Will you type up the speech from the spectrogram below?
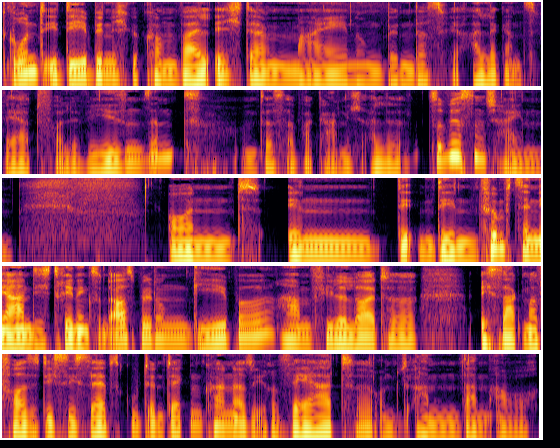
Grundidee bin ich gekommen, weil ich der Meinung bin, dass wir alle ganz wertvolle Wesen sind und das aber gar nicht alle zu wissen scheinen. Und in de den 15 Jahren, die ich Trainings und Ausbildungen gebe, haben viele Leute, ich sag mal vorsichtig, sich selbst gut entdecken können, also ihre Werte und haben dann auch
